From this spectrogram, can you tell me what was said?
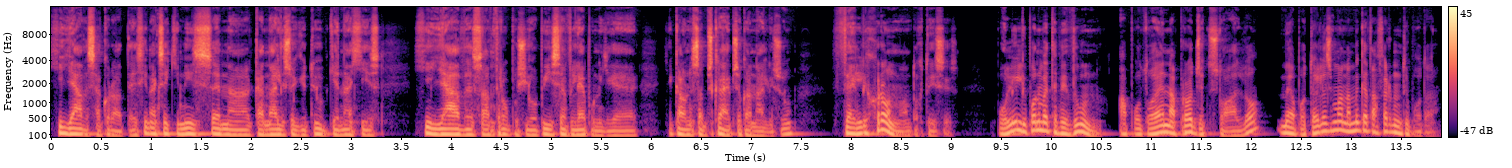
χιλιάδες ακροατές ή να ξεκινήσεις ένα κανάλι στο YouTube και να έχεις χιλιάδες ανθρώπους οι οποίοι σε βλέπουν και, και κάνουν subscribe στο κανάλι σου. Θέλει χρόνο να το χτίσεις. Πολλοί λοιπόν μετεπηδούν από το ένα project στο άλλο με αποτέλεσμα να μην καταφέρνουν τίποτα.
